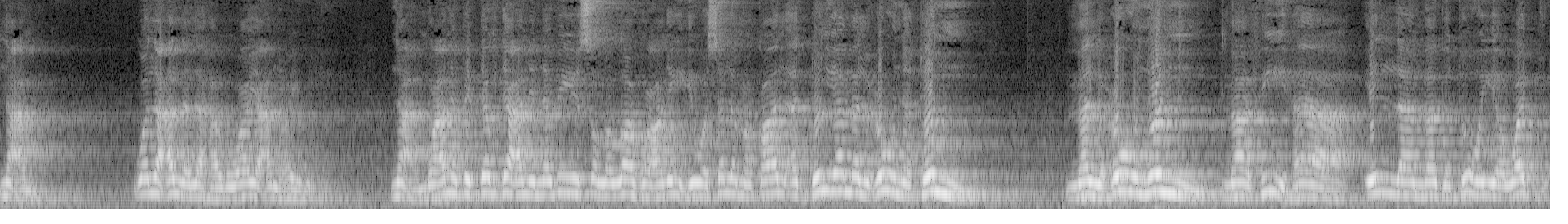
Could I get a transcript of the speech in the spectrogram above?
نعم. ولعل لها رواية عن غيره. نعم. وعن أبي الدرداء عن النبي صلى الله عليه وسلم قال الدنيا ملعونة. ملعون ما فيها إلا ما ابتغي وجه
